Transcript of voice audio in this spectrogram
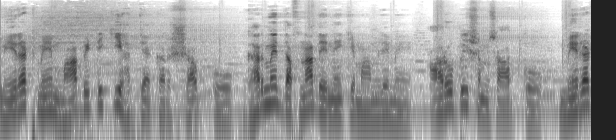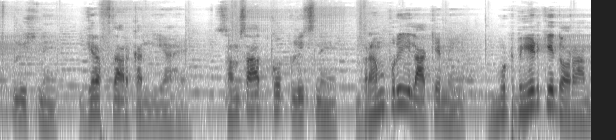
मेरठ में माँ बेटी की हत्या कर शव को घर में दफना देने के मामले में आरोपी शमशाद को मेरठ पुलिस ने गिरफ़्तार कर लिया है। शमशाद को पुलिस ने ब्रह्मपुरी इलाके में मुठभेड़ के दौरान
